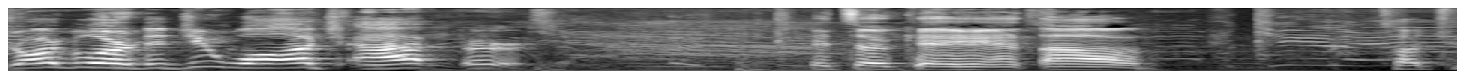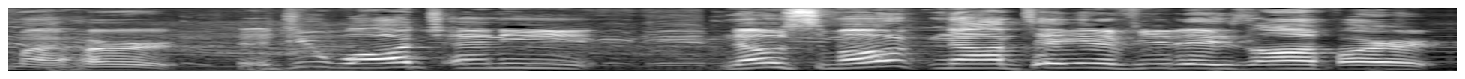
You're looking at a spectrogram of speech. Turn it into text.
Drug Lord, did you watch after? It's okay. Uh, touch my heart. Did you watch any no smoke? No, I'm taking a few days off art.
